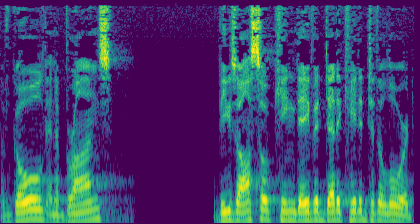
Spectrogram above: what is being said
of gold, and of bronze. These also King David dedicated to the Lord,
